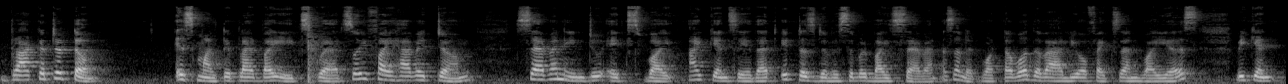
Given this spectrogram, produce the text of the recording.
bracketed term is multiplied by 8 square. So if I have a term 7 into xy I can say that it is divisible by 7 isn't it? Whatever the value of x and y is we can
